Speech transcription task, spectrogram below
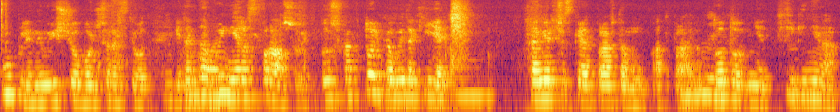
купленным еще больше растет. И тогда вы не расспрашиваете, потому что как только вы такие коммерческое отправь тому, отправил, то-то, нет, фигня.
